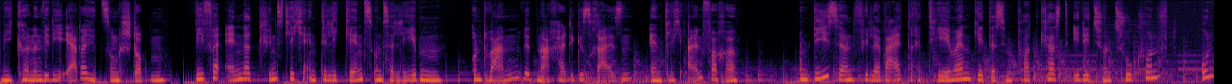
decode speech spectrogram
Wie können wir die Erderhitzung stoppen? Wie verändert künstliche Intelligenz unser Leben? Und wann wird nachhaltiges Reisen endlich einfacher? Um diese und viele weitere Themen geht es im Podcast Edition Zukunft und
